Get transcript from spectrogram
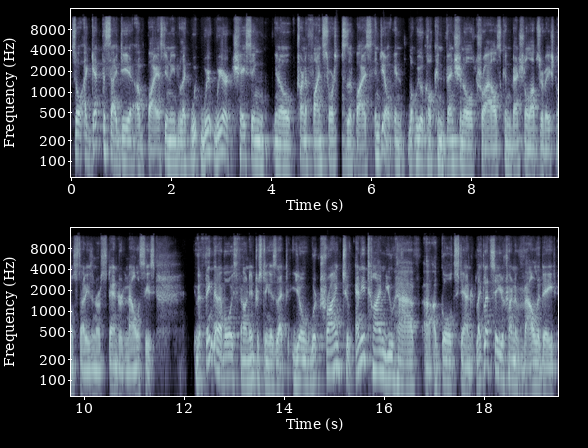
so I get this idea of bias. You know, like we we are chasing, you know, trying to find sources of bias in you know in what we would call conventional trials, conventional observational studies, and our standard analyses. The thing that I've always found interesting is that you know we're trying to anytime you have a gold standard, like let's say you're trying to validate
